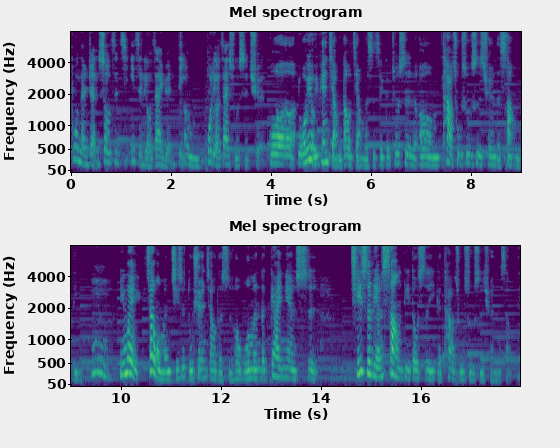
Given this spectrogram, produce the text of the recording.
不能忍受自己一直留在原地，嗯，或留在舒适圈。我我有一篇讲到讲的是这个，就是嗯，踏出舒适圈的上帝，嗯，因为在我们其实读宣教的时候，我们的概念是，其实连上帝都是一个踏出舒适圈的上帝，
